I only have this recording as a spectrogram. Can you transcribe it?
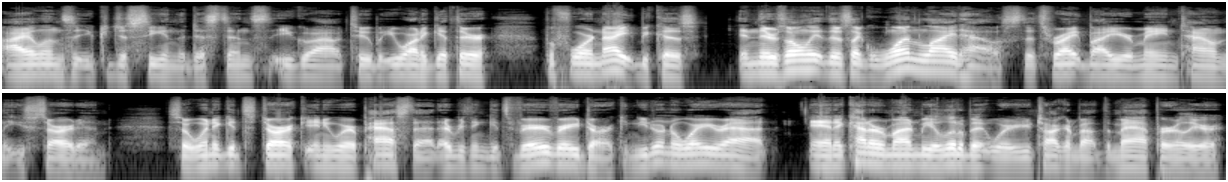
islands that you could just see in the distance that you go out to, but you want to get there before night because and there's only there's like one lighthouse that's right by your main town that you start in. So when it gets dark anywhere past that, everything gets very very dark and you don't know where you're at. And it kind of reminded me a little bit where you're talking about the map earlier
